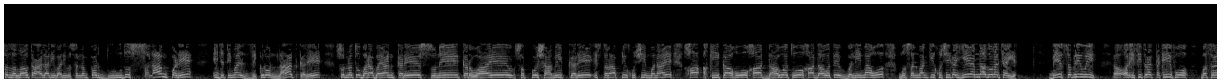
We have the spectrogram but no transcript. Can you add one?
صلی اللہ تعالی علیہ وسلم پر درود و سلام پڑھے اجتماع ذکر و نعت کرے، سنت و بھرا بیان کرے، سنے، کروائے، سب کو شامل کرے، اس طرح اپنی خوشی منائے، خواہ عقیقہ ہو، خواہ دعوت ہو، خواہ دعوت ولیمہ ہو، مسلمان کی خوشی کا یہ انداز ہونا چاہیے۔ بے صبری ہوئی، اور اسی طرح تکلیف ہو، مثلا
